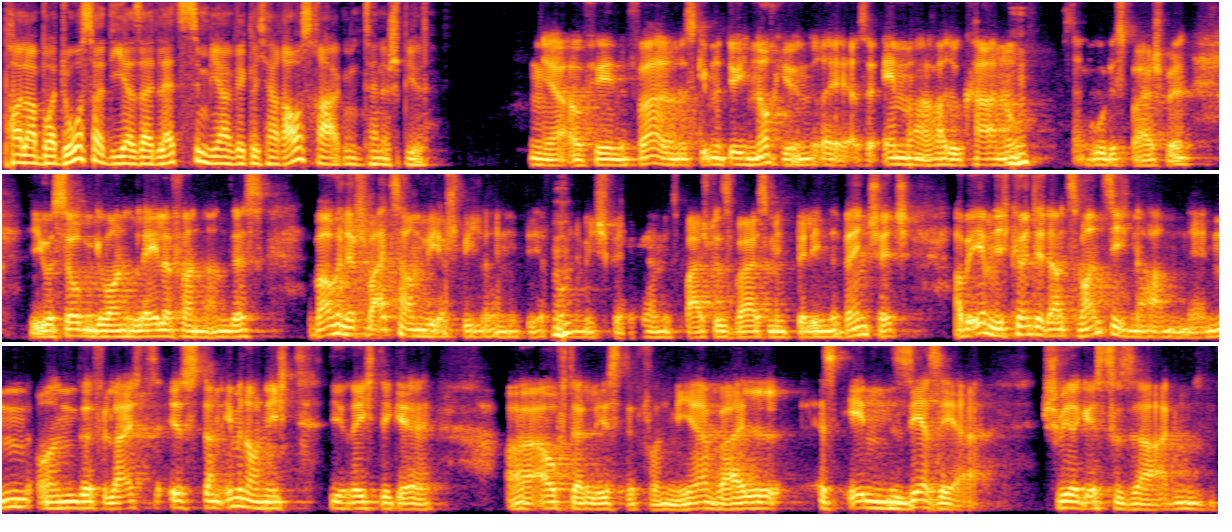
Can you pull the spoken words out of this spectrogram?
Paula Bordosa, die ja seit letztem Jahr wirklich herausragend Tennis spielt. Ja, auf jeden Fall. Und es gibt natürlich noch jüngere, also Emma Raducano, mhm. ist ein gutes Beispiel. Die US Open gewonnen, Leila Fernandez. Aber auch in der Schweiz haben wir Spielerinnen, die vorne mhm. mitspielen können, beispielsweise mit Belinda Bencic. Aber eben, ich könnte da 20 Namen nennen und äh, vielleicht ist dann immer noch nicht die richtige äh, auf der Liste von mir, weil es eben sehr, sehr schwierig ist zu sagen,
